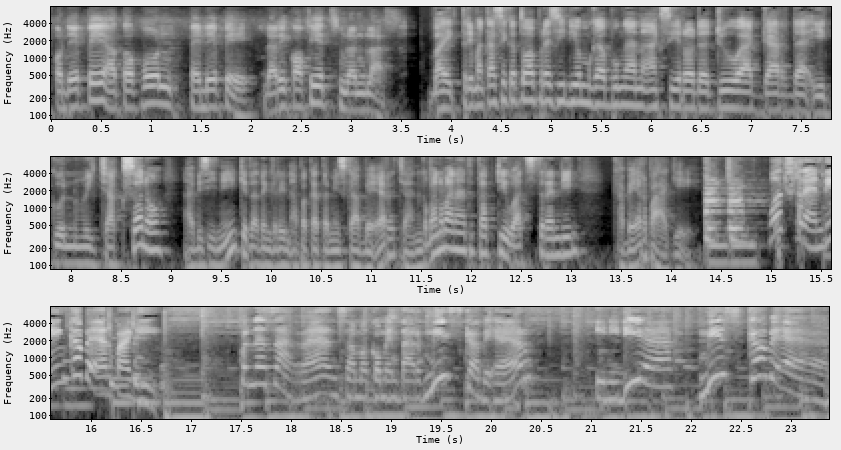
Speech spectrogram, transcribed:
ODP ataupun PDP dari COVID-19. Baik, terima kasih Ketua Presidium Gabungan Aksi Roda 2 Garda Igun Wicaksono. Habis ini kita dengerin apa kata Miss KBR. Jangan ke mana-mana, tetap di What's Trending KBR Pagi. What's Trending KBR Pagi. Penasaran sama komentar Miss KBR? Ini dia Miss KBR.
